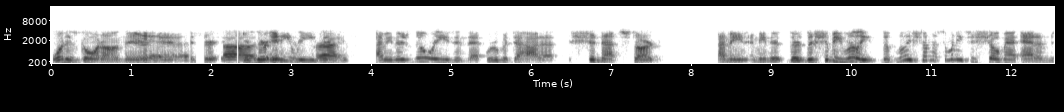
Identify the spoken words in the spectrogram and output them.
What is going on there? Yeah. Is there, oh, is there any reason? Christ. I mean, there's no reason that Ruben Tejada should not start. I mean, I mean, there there, there should be really, really some, somebody needs to show Matt Adams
